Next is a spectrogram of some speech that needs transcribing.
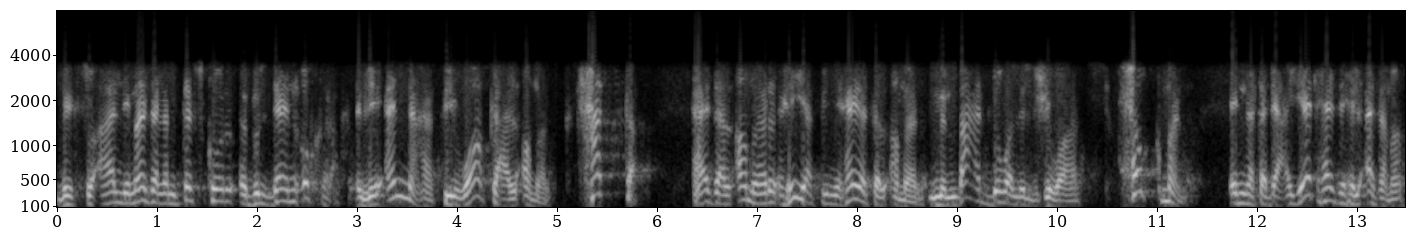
بالسؤال لماذا لم تذكر بلدان أخرى؟ لأنها في واقع الأمر. حتى هذا الأمر هي في نهاية الأمر من بعد دول الجوار حكما إن تداعيات هذه الأزمة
